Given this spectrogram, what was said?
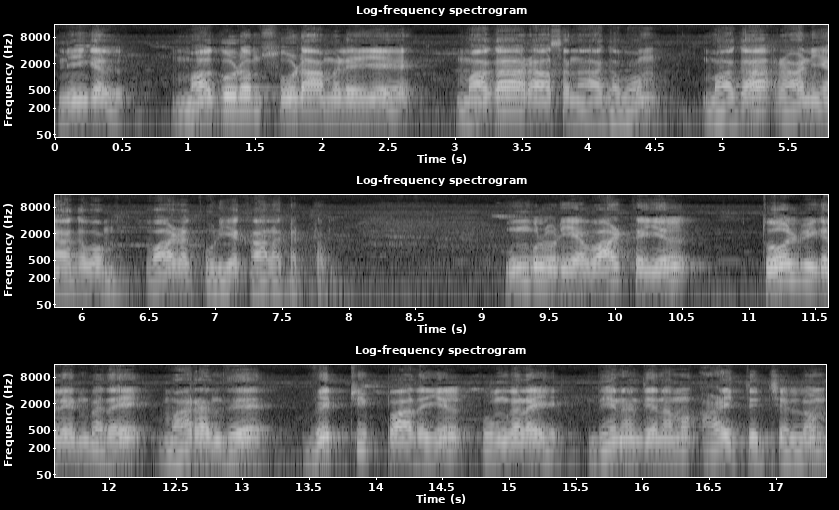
நீங்கள் மகுடம் சூடாமலேயே மகாராசனாகவும் மகா ராணியாகவும் வாழக்கூடிய காலகட்டம். உங்களுடைய வாழ்க்கையில் தோல்விகள் என்பதை மறந்து வெற்றி பாதையில் உங்களை தினம் தினமும் அழைத்து செல்லும்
